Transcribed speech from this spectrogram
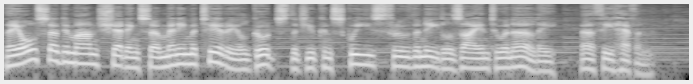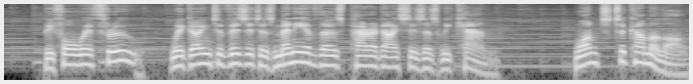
They also demand shedding so many material goods that you can squeeze through the needle's eye into an early, earthy heaven. Before we're through, we're going to visit as many of those paradises as we can. Want to come along?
